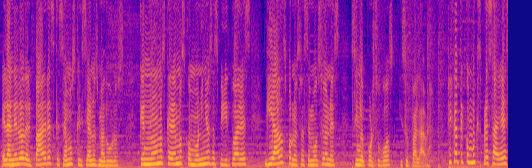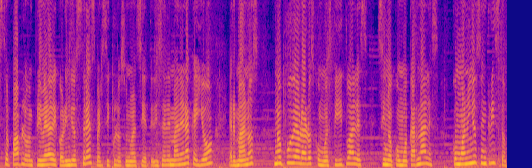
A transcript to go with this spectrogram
El anhelo del Padre es que seamos cristianos maduros, que no nos quedemos como niños espirituales guiados por nuestras emociones, sino por su voz y su palabra. Fíjate cómo expresa esto Pablo en 1 Corintios 3, versículos 1 al 7. Dice, de manera que yo, hermanos, no pude hablaros como espirituales, sino como a carnales, como a niños en Cristo.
